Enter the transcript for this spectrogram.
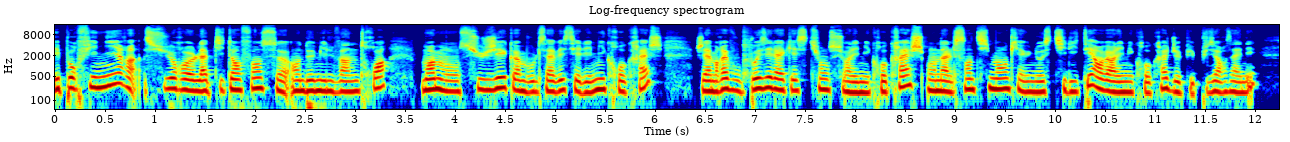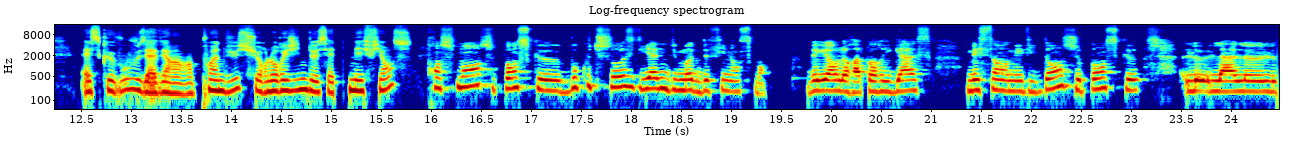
Et pour finir sur euh, la petite enfance euh, en 2023, moi mon sujet, comme vous le savez, c'est les micro-crèches. J'aimerais vous poser la question sur les micro-crèches. On a le sentiment qu'il y a une hostilité envers les micro-crèches depuis plusieurs années. Est-ce que vous, vous avez un point de vue sur l'origine de cette méfiance? Franchement, je pense que beaucoup de choses viennent du mode de financement. D'ailleurs, le rapport IGAS met ça en évidence. Je pense que le,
